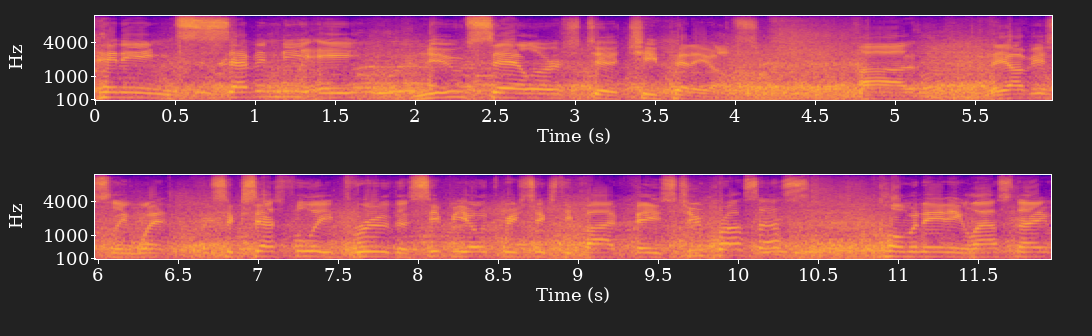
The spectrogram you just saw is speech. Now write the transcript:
pinning 78 new sailors to Chief Petty Officer. Uh, they obviously went successfully through the CPO 365 Phase 2 process, culminating last night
